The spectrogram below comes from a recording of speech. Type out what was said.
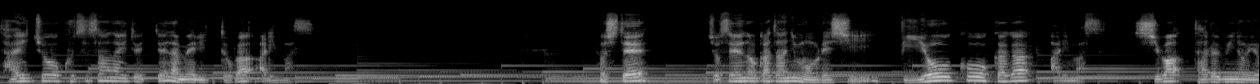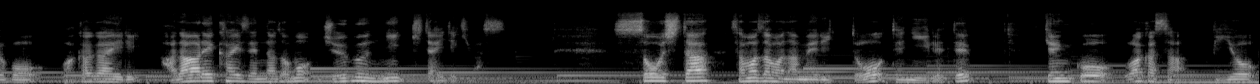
体調を崩さないといったようなメリットがあります。そして女性の方にも嬉しい美容効果があります。シワ、たるみの予防、若返り、肌荒れ改善なども十分に期待できます。そうした様々なメリットを手に入れて、健康、若さ、美容、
